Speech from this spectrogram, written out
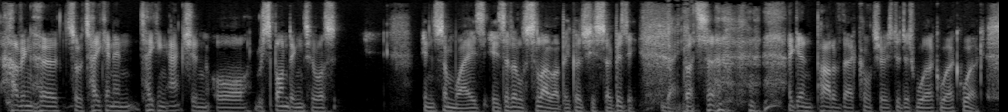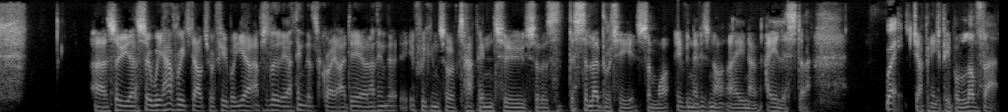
having her sort of taking in taking action or responding to us in some ways is a little slower because she's so busy. Right. But uh, again, part of their culture is to just work, work, work. Uh, so yeah, so we have reached out to a few, but yeah, absolutely, I think that's a great idea, and I think that if we can sort of tap into sort of the celebrity somewhat, even if it's not a you know a lister, Right. Japanese people love that,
